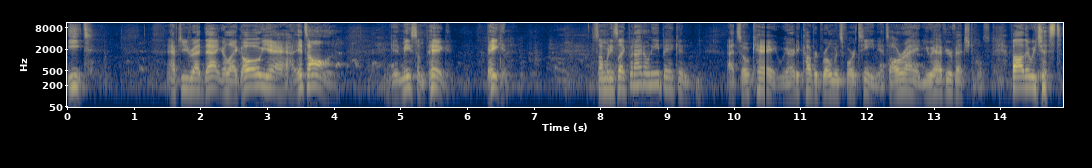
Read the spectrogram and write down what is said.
eat. After you read that, you're like, oh yeah, it's on. Get me some pig, bacon. Somebody's like, but I don't eat bacon. That's okay. We already covered Romans 14. It's all right. You have your vegetables. Father, we just,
